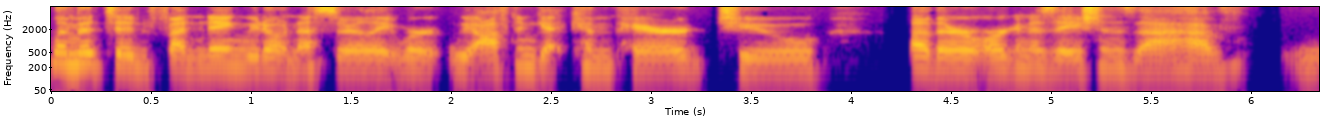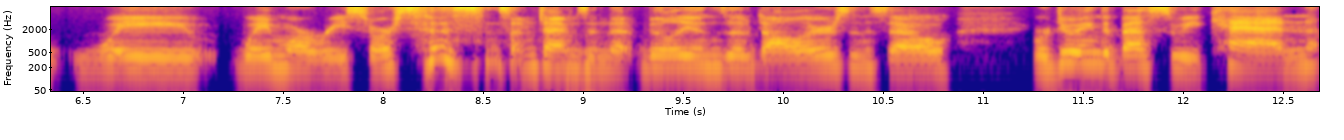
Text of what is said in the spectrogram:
limited funding we don't necessarily we're we often get compared to other organizations that have way way more resources sometimes in the billions of dollars and so we're doing the best we can.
